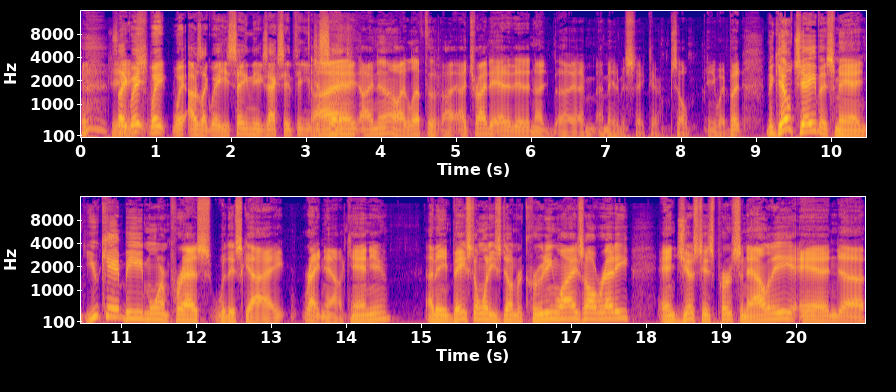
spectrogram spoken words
It's like wait, wait, wait. I was like, wait, he's saying the exact same thing you just I, said. I know. I left the. I, I, tried to edit it, and I, I I made a mistake there. So anyway, but Miguel Chavis, man, you can't be more impressed with this guy right now, can you? I mean, based on what he's done recruiting wise already and just his personality and uh,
